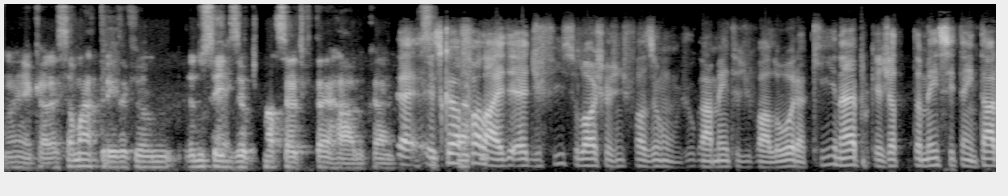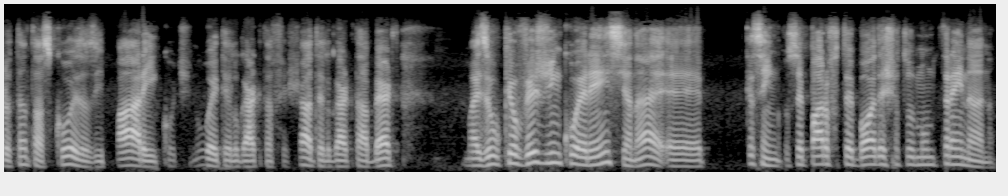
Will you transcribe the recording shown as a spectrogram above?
É, cara, essa é uma treta que eu, eu não sei é. dizer o que tá certo e o que tá errado, cara. É, isso que eu ia falar, é, é, difícil, lógico, a gente fazer um julgamento de valor aqui, né, porque já também se tentaram tantas coisas e para e continua, e tem lugar que tá fechado, tem lugar que tá aberto, mas o que eu vejo de incoerência, né, é que assim, você para o futebol e deixa todo mundo treinando.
